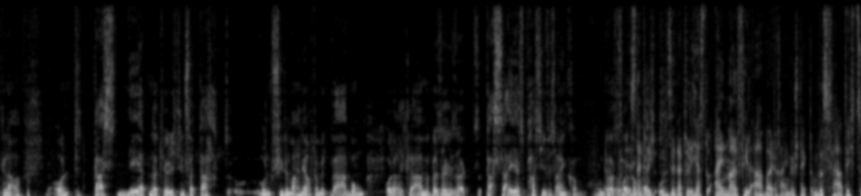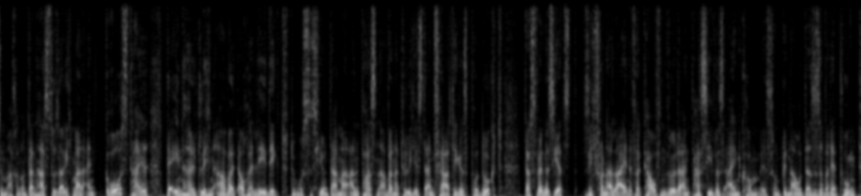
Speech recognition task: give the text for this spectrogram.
genau. Und das nährt natürlich den Verdacht und viele machen ja auch damit Werbung oder Reklame besser gesagt, das sei jetzt passives Einkommen. Und du hast und vollkommen ist natürlich recht. Unsinn. Natürlich hast du einmal viel Arbeit reingesteckt, um das fertig zu machen. Und dann hast du, sage ich mal, einen Großteil der inhaltlichen Arbeit auch erledigt. Du musst es hier und da mal anpassen, aber natürlich ist da ein fertiges Produkt, das, wenn es jetzt sich von alleine verkaufen würde, ein passives Einkommen ist. Und genau das ist aber der Punkt.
